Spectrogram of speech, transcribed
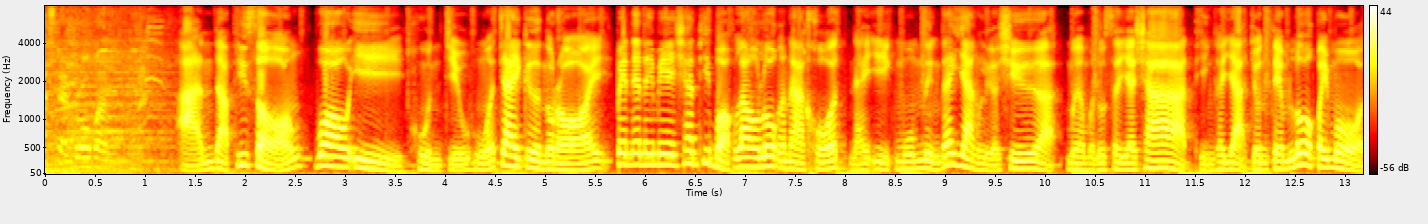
blast that robot! อันดับที่2 Wall E หุ่นจิ๋วหัวใจเกินร้อย เป็นแอนิเมชันที่บอกเล่าโลกอนาคต ในอีกมุมหนึ่งได้อย่างเหลือเชื่อ เมื่อมนุษยชาติ ทิ้งขยะจนเต็มโลกไปหมด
